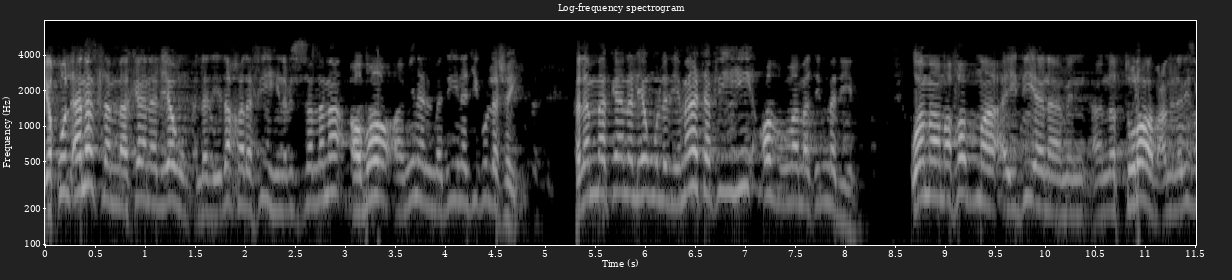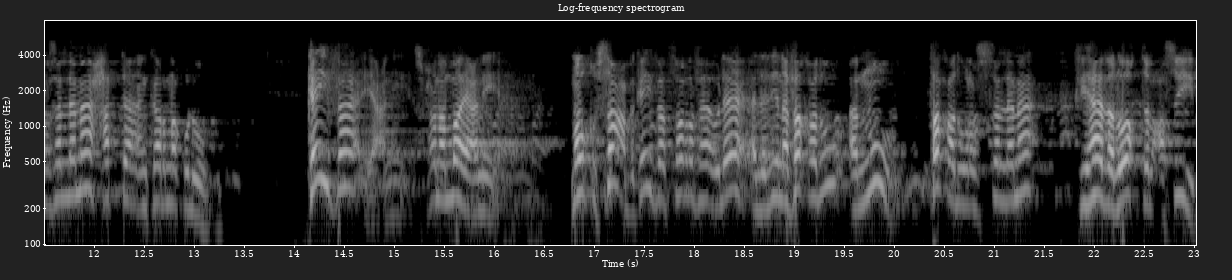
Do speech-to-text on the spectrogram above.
يقول أنس لما كان اليوم الذي دخل فيه النبي صلى الله عليه وسلم أضاء من المدينة كل شيء. فلما كان اليوم الذي مات فيه أظلمت المدينة. وما نفضنا أيدينا من التراب على النبي صلى الله عليه وسلم حتى أنكرنا قلوب كيف يعني سبحان الله يعني موقف صعب كيف تصرف هؤلاء الذين فقدوا النور فقدوا رسول صلى الله عليه وسلم في هذا الوقت العصيب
